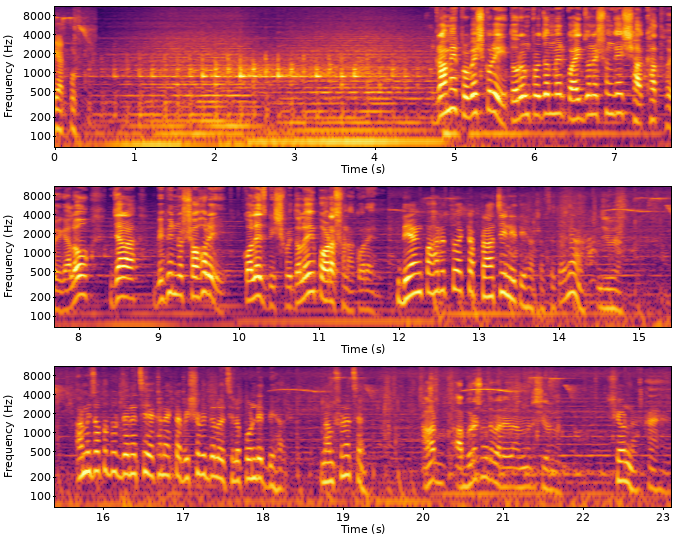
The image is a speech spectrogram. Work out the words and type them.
এয়ারপোর্ট। গ্রামে প্রবেশ করেই তরুণ প্রজন্মের কয়েকজনের সঙ্গে সাক্ষাৎ হয়ে গেল যারা বিভিন্ন শহরে কলেজ বিশ্ববিদ্যালয়ে পড়াশোনা করেন। দেয়াং পাহাড়ের তো একটা প্রাচীন ইতিহাস আছে তাই না? জি ভাই। আমি যতদূর জেনেছি এখানে একটা বিশ্ববিদ্যালয় ছিল পণ্ডিত বিহার। নাম শুনেছেন? আমার আব্বুরা শুনতে পারে আমি শিওর না। শিওর না? হ্যাঁ হ্যাঁ।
